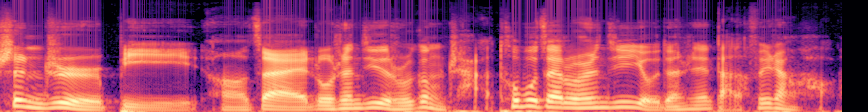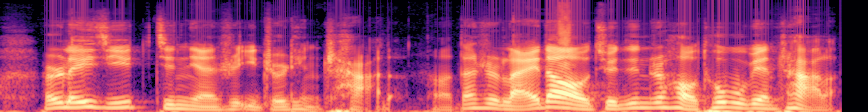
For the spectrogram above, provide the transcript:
甚至比啊在洛杉矶的时候更差。托布在洛杉矶有一段时间打得非常好，而雷吉今年是一直挺差的啊。但是来到掘金之后，托布变差了，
